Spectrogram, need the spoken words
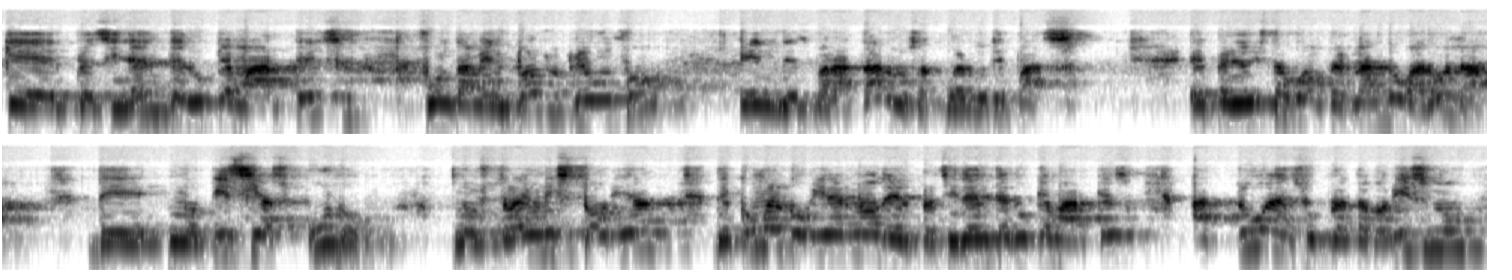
que el presidente Duque Martes fundamentó su triunfo en desbaratar los acuerdos de paz. El periodista Juan Fernando Barona de Noticias 1 nos trae una historia de cómo el gobierno del presidente Duque Márquez actúa en su protagonismo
